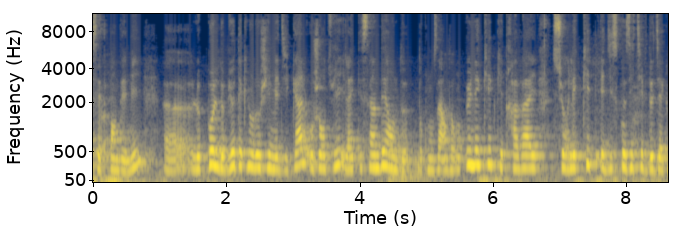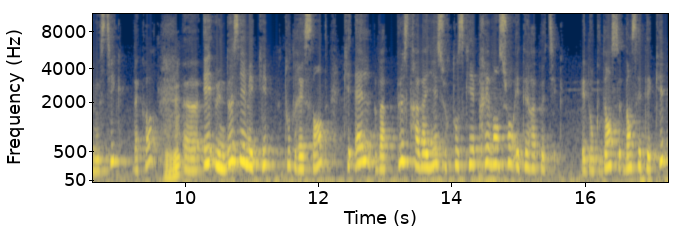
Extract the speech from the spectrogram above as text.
cette pandémie, euh, le pôle de biotechnologie médicale, aujourd'hui, il a été scindé en deux. Donc, nous avons une équipe qui travaille sur les kits et dispositifs de diagnostic, d'accord? Mhm. euh, Et une deuxième équipe, toute récente, qui, elle, va plus travailler sur tout ce qui est prévention et thérapeutique. Et donc, dans, cette équipe,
